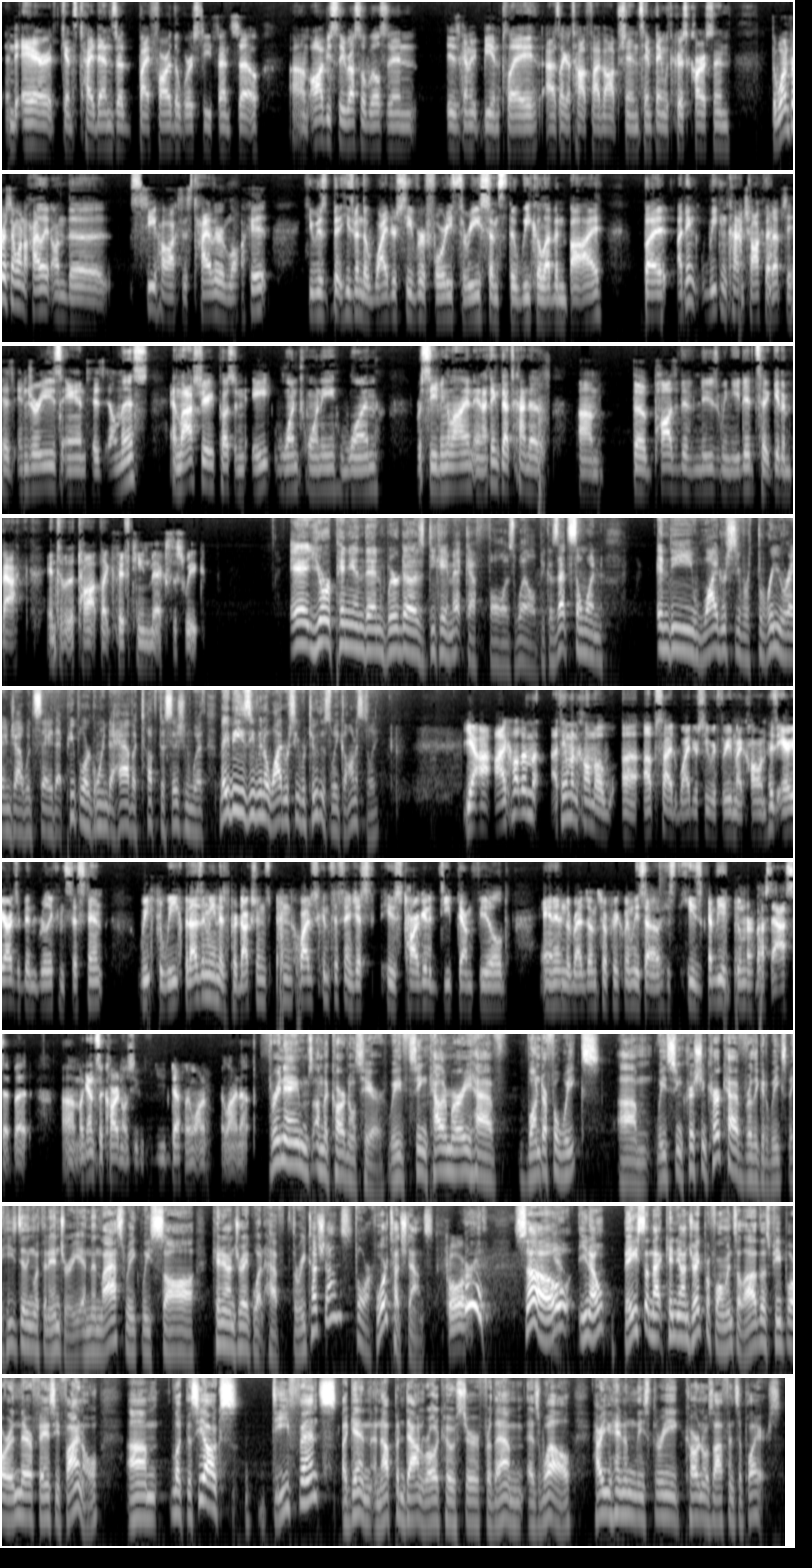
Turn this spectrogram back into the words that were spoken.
And air against tight ends are by far the worst defense. So um, obviously, Russell Wilson is going to be in play as like a top five option. Same thing with Chris Carson. The one person I want to highlight on the Seahawks is Tyler Lockett. He was he's been the wide receiver 43 since the Week 11 bye, but I think we can kind of chalk that up to his injuries and his illness. And last year he posted an 8 120 1 receiving line, and I think that's kind of um, the positive news we needed to get him back into the top like 15 mix this week. And your opinion then, where does DK Metcalf fall as well? Because that's someone in the wide receiver three range, I would say, that people are going to have a tough decision with. Maybe he's even a wide receiver two this week, honestly. Yeah, I, I called him. I think I'm going to call him a uh, upside wide receiver three in my column. His air yards have been really consistent week to week, but that doesn't mean his production's been quite as consistent. Just he's targeted deep downfield and in the red zone so frequently, so he's he's going to be a boomer bust asset. But um, against the Cardinals, you, you definitely want to line up. Three names on the Cardinals here. We've seen Kyler Murray have wonderful weeks. Um, we've seen Christian Kirk have really good weeks, but he's dealing with an injury. And then last week we saw Kenyon Drake, what, have three touchdowns? Four. Four touchdowns. Four. Whew. So, you know, based on that Kenyon Drake performance, a lot of those people are in their fantasy final. Um, look, the Seahawks defense, again, an up and down roller coaster for them as well. How are you handling these three Cardinals offensive players?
